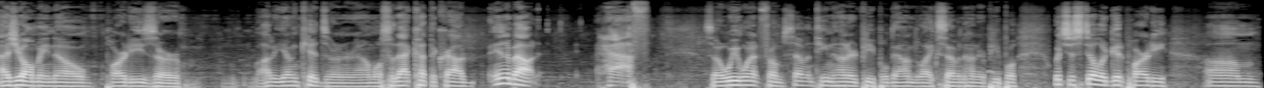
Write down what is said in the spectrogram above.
as you all may know, parties are a lot of young kids running around. Well, so that cut the crowd in about half. So we went from 1,700 people down to like 700 people, which is still a good party. Um,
